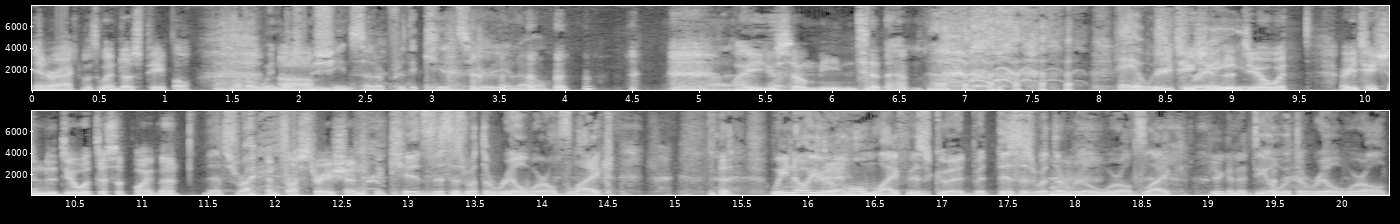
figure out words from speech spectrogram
interact with Windows people. I have a Windows Um, machine set up for the kids here. You know. Why are you so mean to them? hey, it was. Are you teaching them to deal with? Are you teaching them to deal with disappointment That's right. and frustration? Kids, this is what the real world's like. we know your Okay. home life is good, but this is what the real world's like. You're going to deal with the real world,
